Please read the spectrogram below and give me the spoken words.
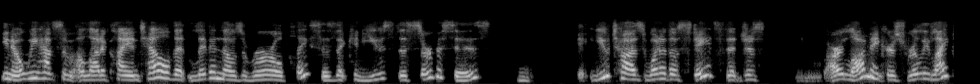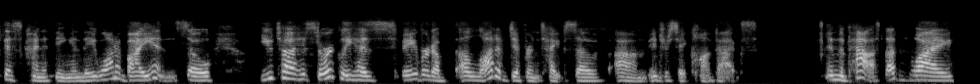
you know we have some a lot of clientele that live in those rural places that could use the services. Utah is one of those states that just our lawmakers really like this kind of thing and they want to buy in. So Utah historically has favored a, a lot of different types of um, interstate compacts in the past. That's mm-hmm. why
